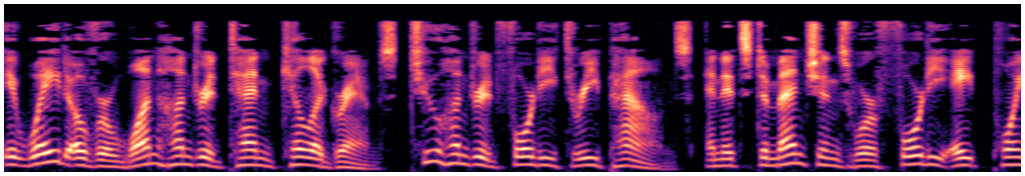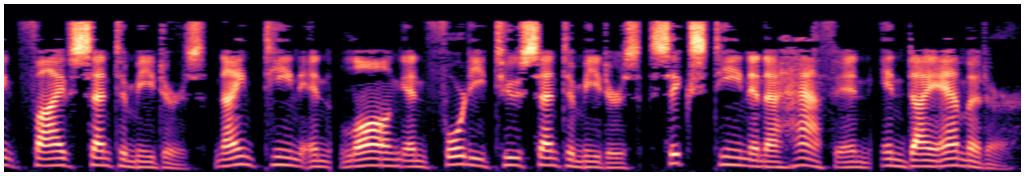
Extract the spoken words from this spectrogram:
It weighed over 110 kilograms, 243 pounds, and its dimensions were 48.5 centimeters, 19 in long and 42 centimeters, 16 and a half in in diameter.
